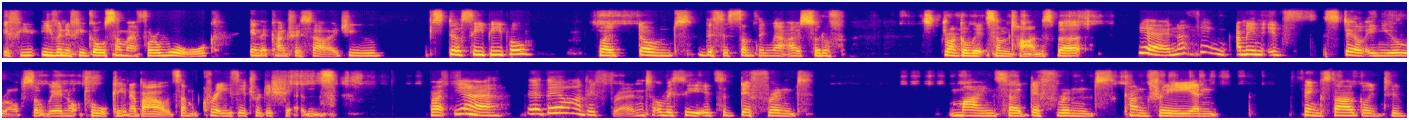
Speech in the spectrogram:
if you even if you go somewhere for a walk in the countryside, you still see people. So I don't. This is something that I sort of struggle with sometimes, but yeah, nothing. I mean, it's still in Europe, so we're not talking about some crazy traditions. But yeah, they, they are different. Obviously, it's a different mindset, different country, and things are going to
